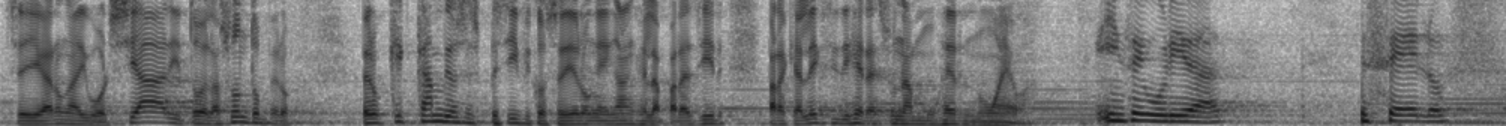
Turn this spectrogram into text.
se llegaron a divorciar y todo el asunto, pero, pero ¿qué cambios específicos se dieron en Ángela para decir, para que Alexis dijera, es una mujer nueva? inseguridad, celos,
